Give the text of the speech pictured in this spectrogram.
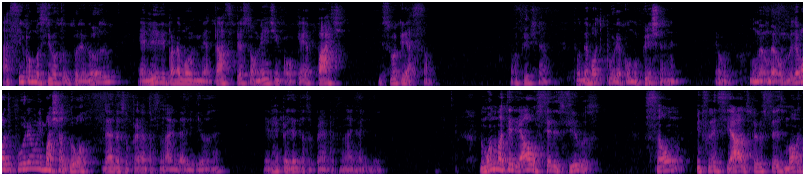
Assim como o Senhor Todo-Poderoso é livre para movimentar-se pessoalmente em qualquer parte de sua criação. Então, Krishna, então, devoto puro é como Krishna, né? O devoto puro é um embaixador né, da Suprema Personalidade de Deus. Né? Ele representa a Suprema Personalidade de Deus. No mundo material, os seres vivos são influenciados pelos três modos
